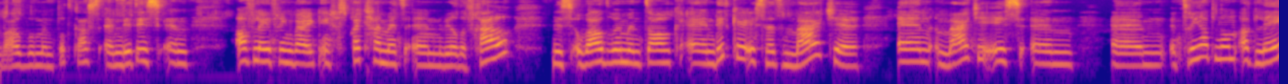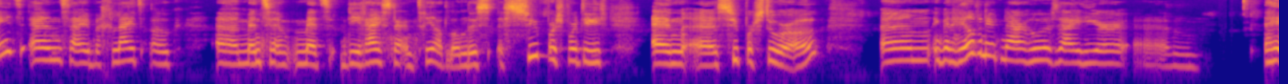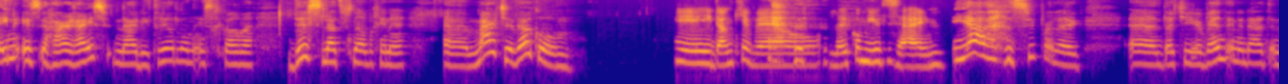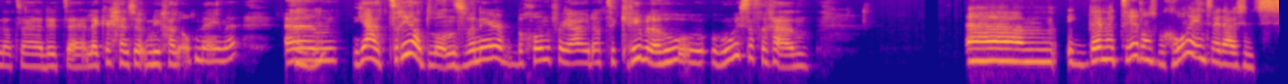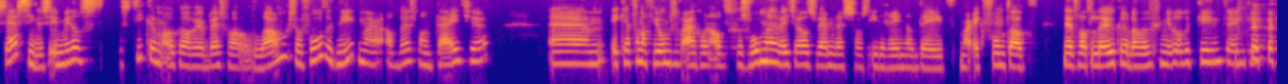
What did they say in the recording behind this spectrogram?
Wild Woman podcast. En dit is een aflevering waar ik in gesprek ga met een wilde vrouw. Dus Wild Women Talk. En dit keer is het Maartje. En Maartje is een, um, een. En zij begeleidt ook uh, mensen met die reis naar een triathlon. Dus super sportief en uh, super stoer ook. Um, ik ben heel benieuwd naar hoe zij hier um, heen is, haar reis naar die triathlon is gekomen. Dus laten we snel beginnen. Uh, Maartje, welkom. Hey, dankjewel. Leuk om hier te zijn. Ja, superleuk. Uh, dat je hier bent inderdaad en dat we dit uh, lekker gaan zo nu gaan opnemen. Um, mm -hmm. Ja, triathlons. Wanneer begon voor jou dat te kriebelen? Hoe, hoe is dat gegaan? Um, ik ben met triathlons begonnen in 2016. Dus inmiddels stiekem ook alweer best wel lang. Zo voelt het niet, maar al best wel een tijdje. Um, ik heb vanaf jongs af aan gewoon altijd gezwommen. Weet je wel, zwemles zoals iedereen dat deed. Maar ik vond dat net wat leuker dan het gemiddelde kind, denk ik.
